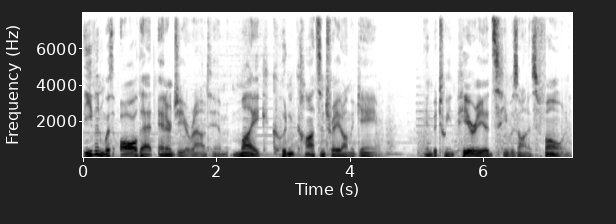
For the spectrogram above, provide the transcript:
Even with all that energy around him, Mike couldn't concentrate on the game. In between periods, he was on his phone.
